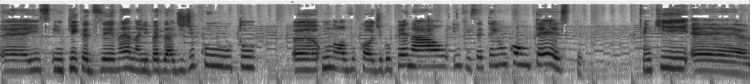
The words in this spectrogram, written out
é, isso implica dizer né, na liberdade de culto, uh, um novo código penal, enfim, você tem um contexto em que é,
